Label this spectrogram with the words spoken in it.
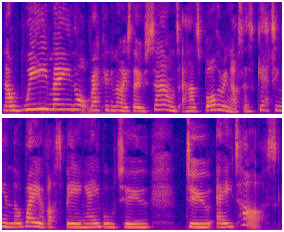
Now, we may not recognize those sounds as bothering us, as getting in the way of us being able to do a task.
